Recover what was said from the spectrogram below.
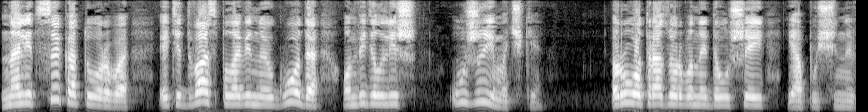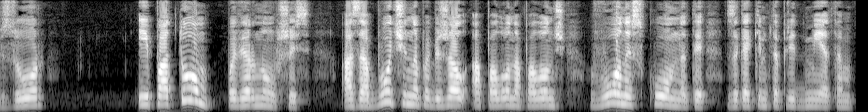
на лице которого эти два с половиной года он видел лишь ужимочки, рот разорванный до ушей и опущенный взор. И потом, повернувшись, озабоченно побежал Аполлон Аполлоныч вон из комнаты за каким-то предметом.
